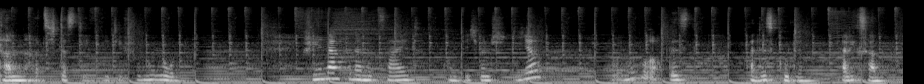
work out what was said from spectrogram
dann hat sich das definitiv schon gelohnt. Vielen Dank für deine Zeit und ich wünsche dir, wo immer du auch bist, alles Gute. Alexander.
